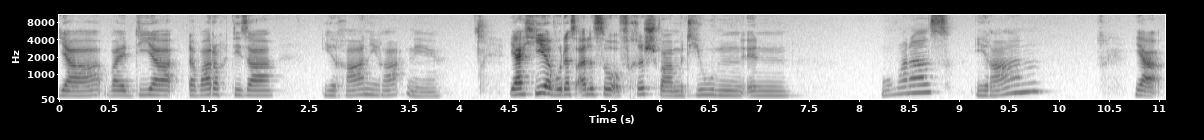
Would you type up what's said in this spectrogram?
Ja, weil die ja, da war doch dieser Iran, Irak, nee. Ja, hier, wo das alles so frisch war mit Juden in, wo war das? Iran? Ja,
